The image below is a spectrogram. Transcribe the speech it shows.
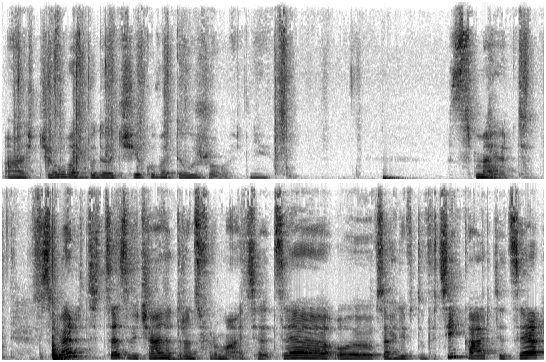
А що вас буде очікувати у жовтні? Смерть. Смерть це, звичайно, трансформація. Це о, взагалі в цій карті це е,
